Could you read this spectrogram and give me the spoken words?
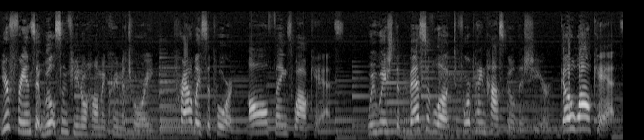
Your friends at Wilson Funeral Home and Crematory proudly support all things Wildcats. We wish the best of luck to Fort Payne High School this year. Go Wildcats!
